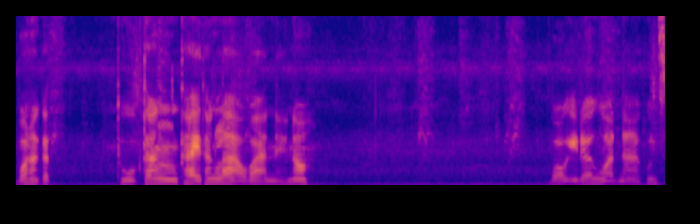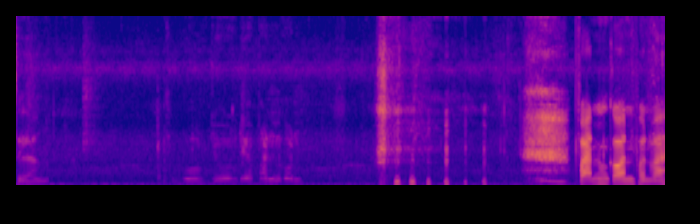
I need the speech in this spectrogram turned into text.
บอหันก็ถูกทั้งไทยทั้งลาวว่านเนี่ยเนาะบอกอีเด้องวดหนาคุณเสือง บอกอยู่เดี๋ยวพันก่อนฟันก่อนเพิ่นว่า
